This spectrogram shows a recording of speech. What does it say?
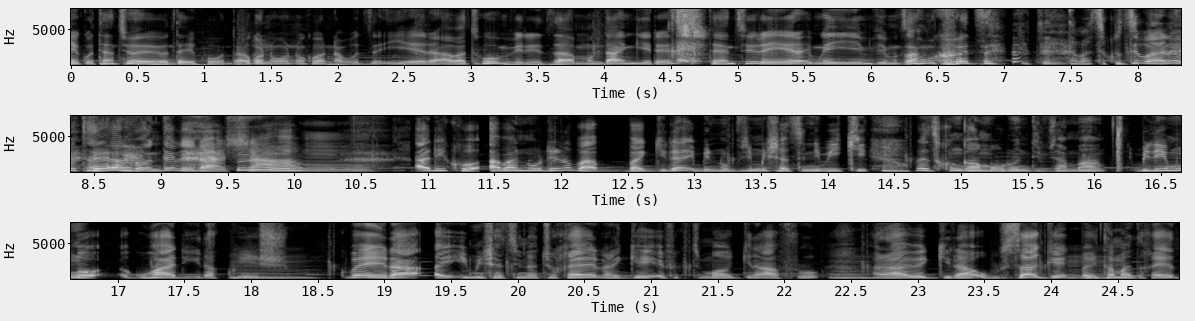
yego tenture yo ndayikunda. Nubu nuko nabuze iyera. Abatwumviriza mundangire tenture yera imwe y'imvi muzamukoze. Ite ndabaze kuzibona rero utaza uronderera Mm. ariko abantu rero ba- bagira ibintu vy'imishatsi n'ibiki urazi ko ngaha mu Burundi vyama birimwo guharira kwinshi kubera eh, imishatsi naturelle harigihe effectivement bagira afro hari abagira ubusage babita madred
